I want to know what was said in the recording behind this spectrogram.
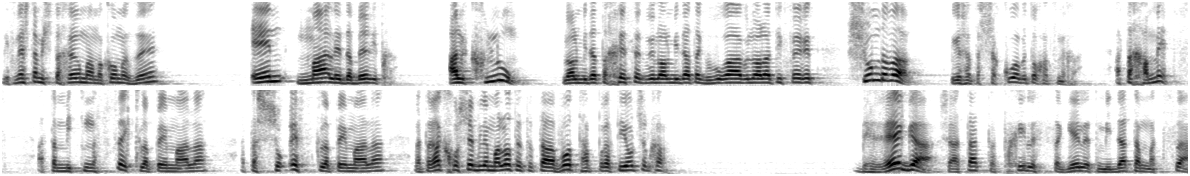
לפני שאתה משתחרר מהמקום הזה, אין מה לדבר איתך. על כלום. לא על מידת החסד ולא על מידת הגבורה ולא על התפארת, שום דבר. בגלל שאתה שקוע בתוך עצמך. אתה חמץ, אתה מתנשא כלפי מעלה, אתה שואף כלפי מעלה, ואתה רק חושב למלות את התאוות הפרטיות שלך. ברגע שאתה תתחיל לסגל את מידת המצה,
